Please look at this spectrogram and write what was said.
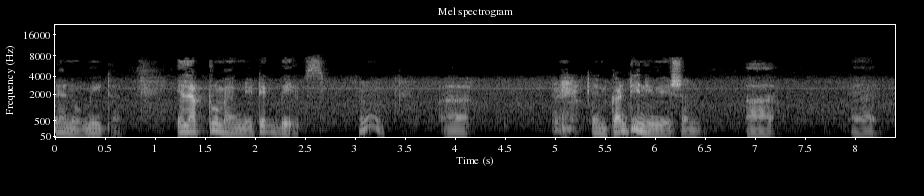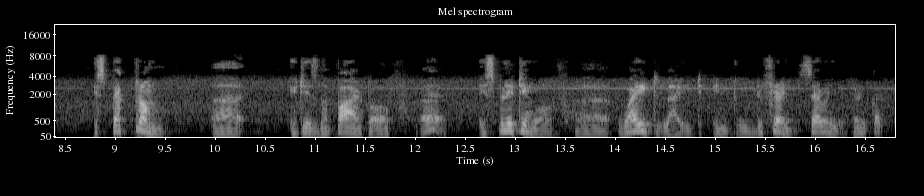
nanometer electromagnetic waves hmm. uh, in continuation spectrum it is the part of splitting of white light into different seven different colors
